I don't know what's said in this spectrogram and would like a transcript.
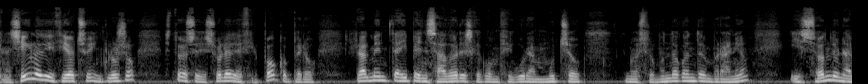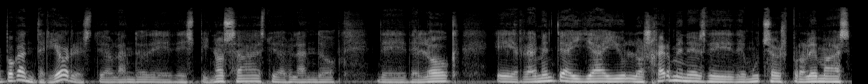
en el siglo XVIII incluso, esto se suele decir poco, pero realmente hay pensadores que configuran mucho nuestro mundo contemporáneo y son de una época anterior. Estoy hablando de, Spinoza, estoy hablando de, Locke. Eh, realmente ahí ya hay los gérmenes de, de muchos problemas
